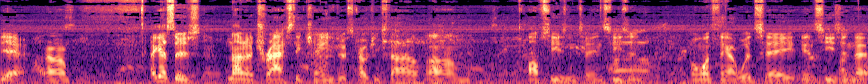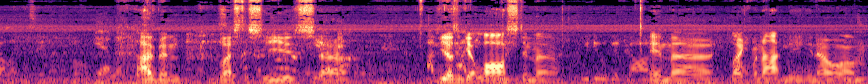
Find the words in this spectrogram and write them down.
Yeah. Um, I guess there's not a drastic change to his coaching style, um, off-season to in-season. But one thing I would say in-season that I've been blessed to see is uh, he doesn't get lost in the in the like monotony. You know, um,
